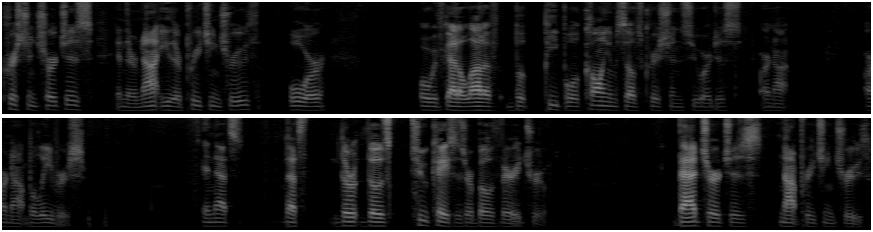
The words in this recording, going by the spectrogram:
Christian churches, and they're not either preaching truth or or we've got a lot of b- people calling themselves Christians who are just are not are not believers. And that's that's those two cases are both very true bad churches not preaching truth.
